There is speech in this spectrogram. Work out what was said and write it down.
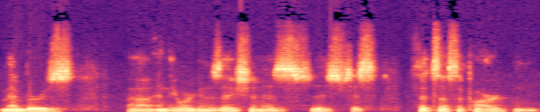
members uh, and the organization is, is just sets us apart and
